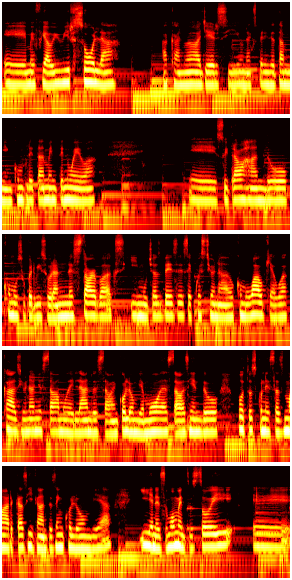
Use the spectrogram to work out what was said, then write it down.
Eh, me fui a vivir sola acá en Nueva Jersey, una experiencia también completamente nueva. Eh, estoy trabajando como supervisora en un Starbucks y muchas veces he cuestionado como, wow, ¿qué hago acá? Hace un año estaba modelando, estaba en Colombia Moda, estaba haciendo fotos con estas marcas gigantes en Colombia y en este momento estoy... Eh,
